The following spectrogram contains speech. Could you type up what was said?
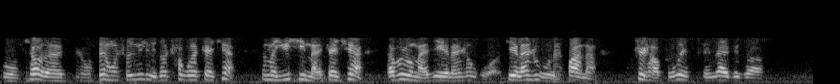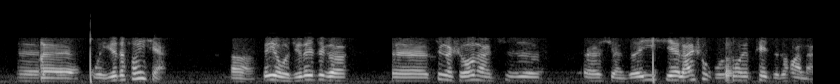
股票的这种分红收益率都超过了债券，那么与其买债券，还不如买这些蓝筹股。这些蓝筹股的话呢，至少不会存在这个，呃，违约的风险，啊，所以我觉得这个，呃，这个时候呢，是，呃，选择一些蓝筹股作为配置的话呢，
